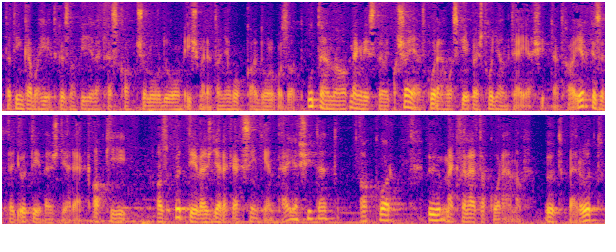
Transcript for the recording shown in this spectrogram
tehát inkább a hét hétköznapi élethez kapcsolódó ismeretanyagokkal dolgozott. Utána megnézte, hogy a saját korához képest hogyan teljesített. Ha érkezett egy öt éves gyerek, aki az öt éves gyerekek szintjén teljesített, akkor ő megfelelt a korának. 5 per 5,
